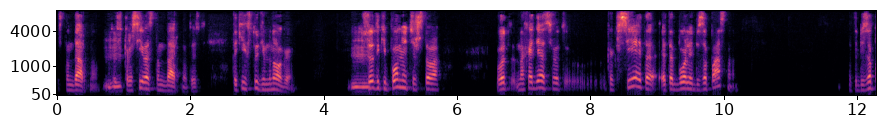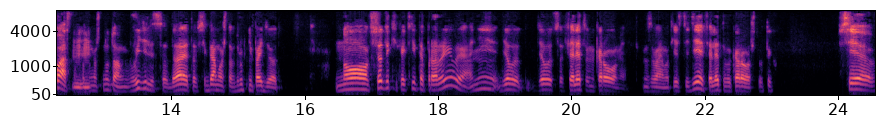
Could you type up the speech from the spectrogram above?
стандартно, mm-hmm. то есть красиво стандартно, то есть таких студий много. Mm-hmm. Все-таки помните, что вот находясь вот как все, это, это более безопасно, это безопасно, mm-hmm. потому что, ну, там, выделиться, да, это всегда может, а вдруг не пойдет. Но все-таки какие-то прорывы, они делают, делаются фиолетовыми коровами, так называемые. Вот есть идея фиолетовой коровы, что ты все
